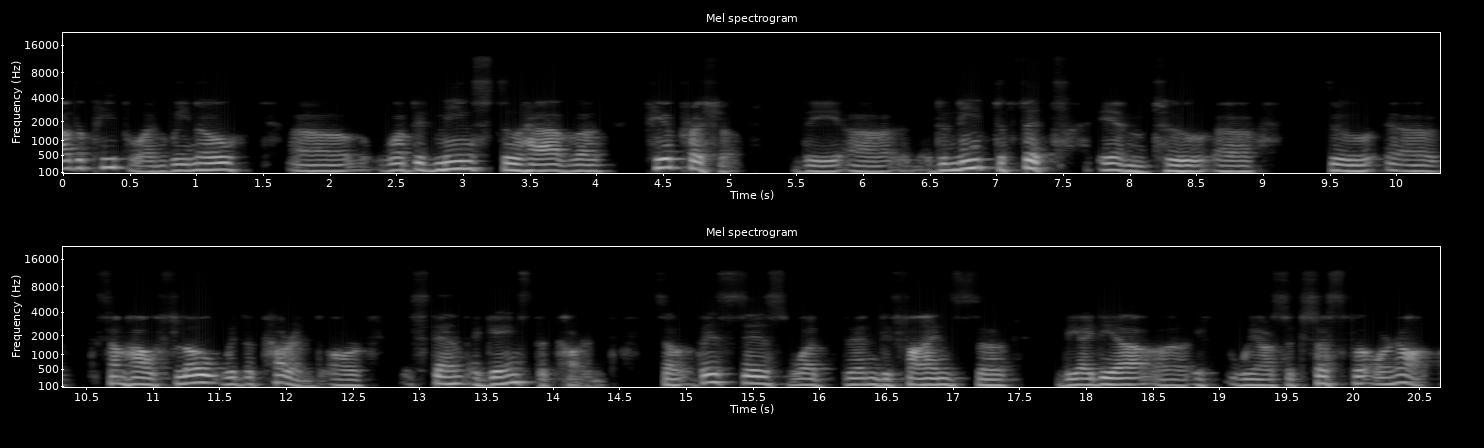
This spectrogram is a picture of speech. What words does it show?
other people and we know what it means to have peer pressure the the need to fit into to uh, somehow flow with the current or stand against the current. So this is what then defines uh, the idea uh, if we are successful or not.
